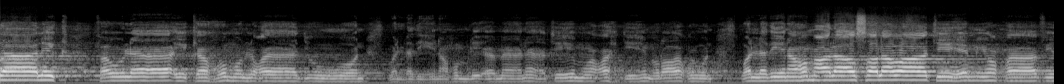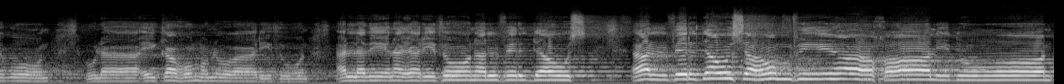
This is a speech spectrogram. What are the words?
ذلك فأولئك هم العادون والذين هم لأماناتهم وعهدهم راعون والذين هم على صلواتهم يحافظون. أولئك هم الوارثون الذين يرثون الفردوس الفردوس هم فيها خالدون.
